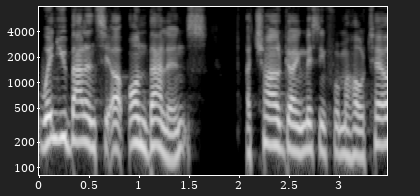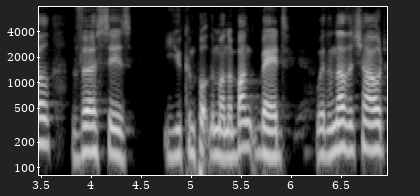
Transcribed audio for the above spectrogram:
When you balance it up on balance, a child going missing from a hotel versus you can put them on a bunk bed with another child,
